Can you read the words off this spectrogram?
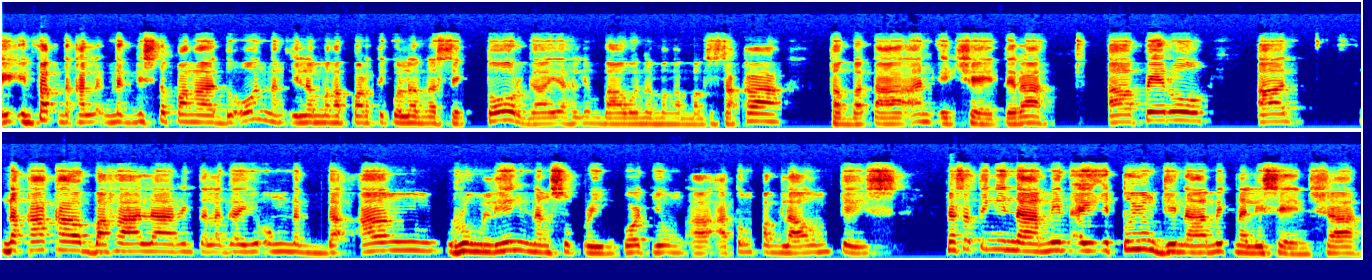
eh, In fact, naglista pa nga doon ng ilang mga partikular na sektor, gaya halimbawa ng mga magsasaka, kabataan, etc. Ah, pero ah, nakakabahala rin talaga yung nagdaang ruling ng Supreme Court, yung ah, atong paglaom case, na sa tingin namin ay ito yung ginamit na lisensya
